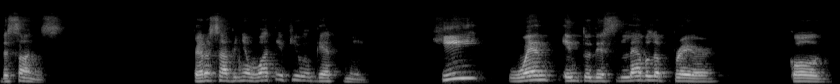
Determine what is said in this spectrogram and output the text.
the sons. Pero sabi niya, what if you will get me? He went into this level of prayer called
